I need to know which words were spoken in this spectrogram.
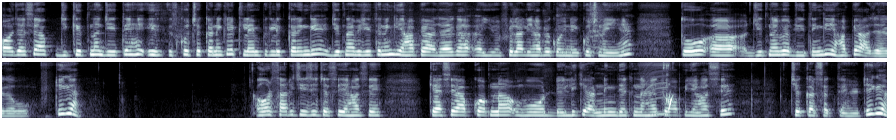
और जैसे आप कितना जीते हैं इस, इसको चेक करने के लिए क्लेम पे क्लिक करेंगे जितना भी जीते रहेंगे यहाँ पे आ जाएगा फ़िलहाल यहाँ पे कोई नहीं, कुछ नहीं है। तो जितना भी आप जीतेंगे, यहाँ पे आ जाएगा वो, ठीक है? और सारी चीज़ें जैसे यहाँ से कैसे आपको अपना वो डेली की अर्निंग देखना है तो आप यहाँ से चेक कर सकते हैं, ठीक है?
